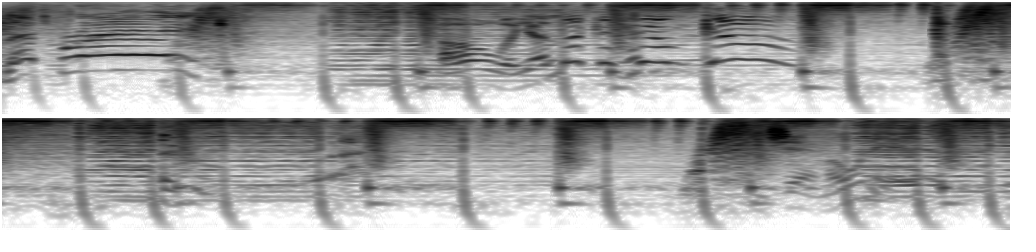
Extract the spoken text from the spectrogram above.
Let's break! Oh, will you look at him go? Ooh.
